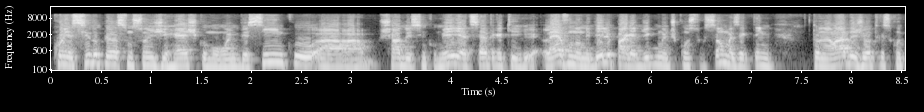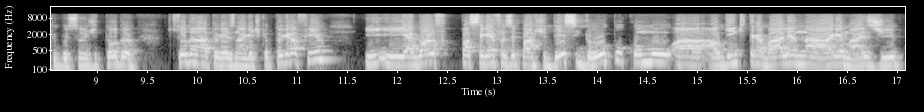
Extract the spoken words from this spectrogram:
conhecido pelas funções de hash como o MD5, uh, SHA-256, etc., que leva o nome dele, paradigma de construção, mas ele tem toneladas de outras contribuições de toda, de toda a natureza na área de criptografia, e, e agora eu passaria a fazer parte desse grupo como alguém que trabalha na área mais de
